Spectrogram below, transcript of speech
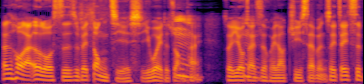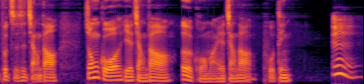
但是后来俄罗斯是被冻结席位的状态，所以又再次回到 G seven。所以这一次不只是讲到中国，也讲到俄国嘛，也讲到普丁。嗯。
